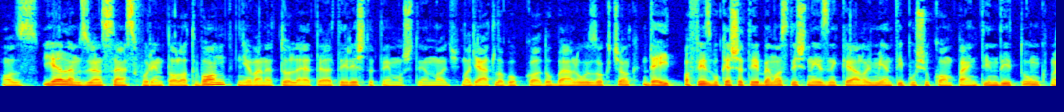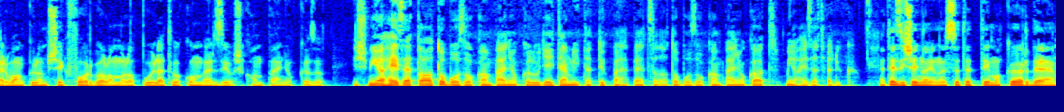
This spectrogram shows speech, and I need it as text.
az jellemzően 100 forint alatt van, nyilván ettől lehet eltérés, tehát én most ilyen nagy, nagy átlagokkal dobálózok csak, de itt a Facebook esetében azt is nézni kell, hogy milyen típusú kampányt indítunk, mert van különbség forgalom alapú, illetve a konverziós kampányok között. És mi a helyzet a tobozó kampányokkal? Ugye itt említettük pár perccel a tobozó kampányokat. Mi a helyzet velük? Hát ez is egy nagyon összetett témakör, de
